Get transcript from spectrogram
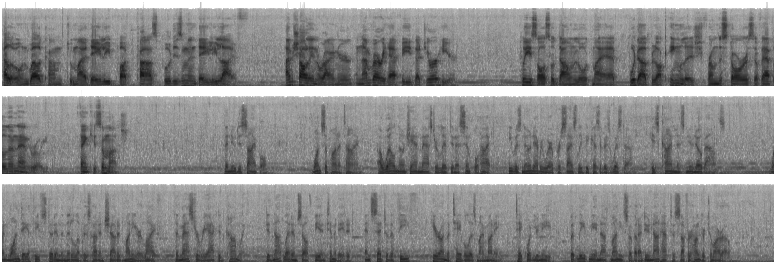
Hello and welcome to my daily podcast, Buddhism and Daily Life. I'm Charlene Reiner and I'm very happy that you are here. Please also download my app Buddha Blog English from the stores of Apple and Android. Thank you so much. The New Disciple Once upon a time, a well-known Chan master lived in a simple hut. He was known everywhere precisely because of his wisdom. His kindness knew no bounds. When one day a thief stood in the middle of his hut and shouted money or life, the master reacted calmly, did not let himself be intimidated, and said to the thief, Here on the table is my money, take what you need, but leave me enough money so that I do not have to suffer hunger tomorrow.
